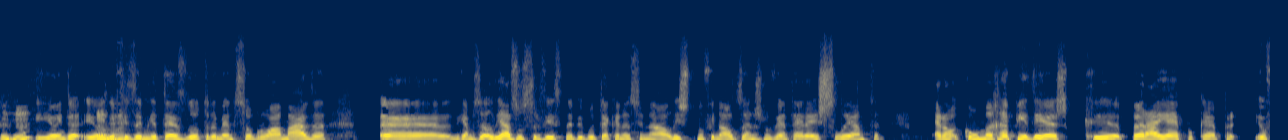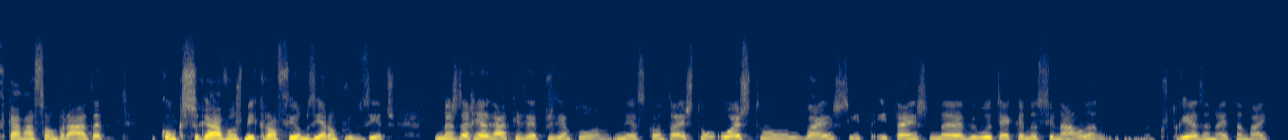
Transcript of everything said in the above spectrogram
uhum. e eu ainda, eu ainda uhum. fiz a minha tese de doutoramento sobre o Almada, digamos, aliás o serviço na Biblioteca Nacional, isto no final dos anos 90 era excelente, era com uma rapidez que para a época eu ficava assombrada, com que chegavam os microfilmes e eram produzidos, mas na realidade, quiser, por exemplo, nesse contexto, hoje tu vais e, e tens na Biblioteca Nacional Portuguesa, não é? Também,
